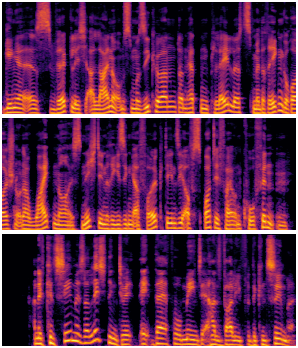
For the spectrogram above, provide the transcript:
Ginge es wirklich alleine ums Musikhören, dann hätten Playlists mit Regengeräuschen oder White Noise nicht den riesigen Erfolg, den sie auf Spotify und Co. finden. And if consumers are listening to it, it therefore means it has value for the consumer.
